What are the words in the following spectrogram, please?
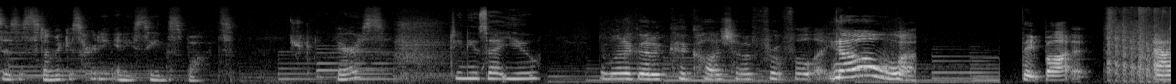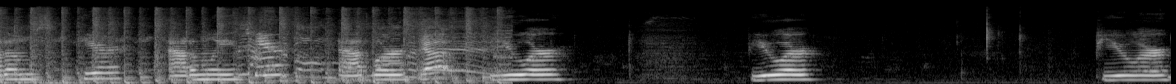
says his stomach is hurting and he's seeing spots. Ferris? Jeannie, is that you? I want to go to Good College have a fruitful life. No! They bought it. Adams here. Adamley here. Adler. Yeah. Bueller. Bueller. Bueller.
